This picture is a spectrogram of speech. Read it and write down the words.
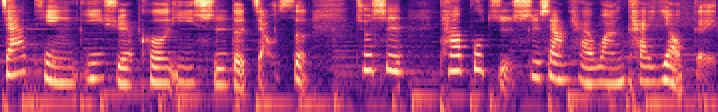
家庭医学科医师的角色，就是他不只是像台湾开药给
